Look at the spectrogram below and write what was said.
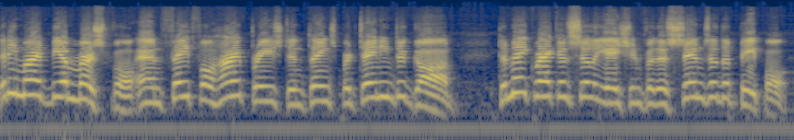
that he might be a merciful and faithful high priest in things pertaining to God, to make reconciliation for the sins of the people.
